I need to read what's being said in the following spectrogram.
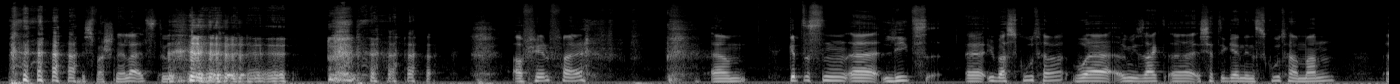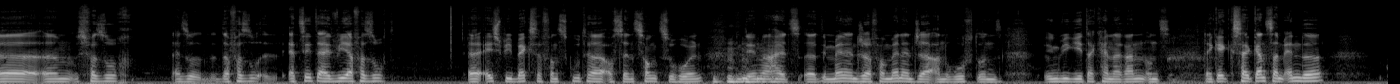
ich war schneller als du. auf jeden Fall. ähm, gibt es ein äh, Lied äh, über Scooter, wo er irgendwie sagt, äh, ich hätte gern den Scooter-Mann. Äh, ähm, ich versuche Also da versucht, erzählt er halt, wie er versucht, äh, HB Baxter von Scooter auf seinen Song zu holen, indem er halt äh, den Manager vom Manager anruft und irgendwie geht da keiner ran und der Gag ist halt ganz am Ende,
